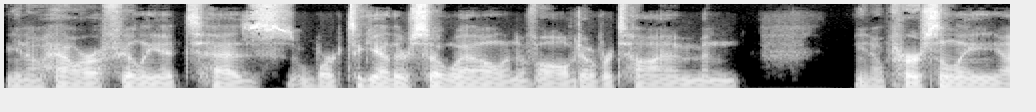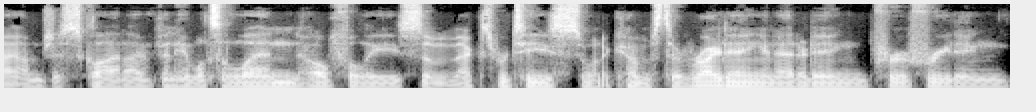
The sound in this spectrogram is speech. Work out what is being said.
you know how our affiliate has worked together so well and evolved over time. And you know personally I, am just glad I've been able to lend hopefully some expertise when it comes to writing and editing proofreading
